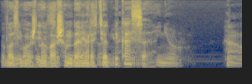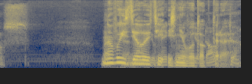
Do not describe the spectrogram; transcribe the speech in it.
возможно, в вашем доме растет Пикассо, но вы сделаете из него доктора,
